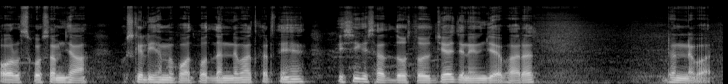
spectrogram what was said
और उसको समझा, उसके लिए हमें बहुत बहुत धन्यवाद करते हैं। इसी के साथ दोस्तों, जय जन जय भारत। धन्यवाद।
